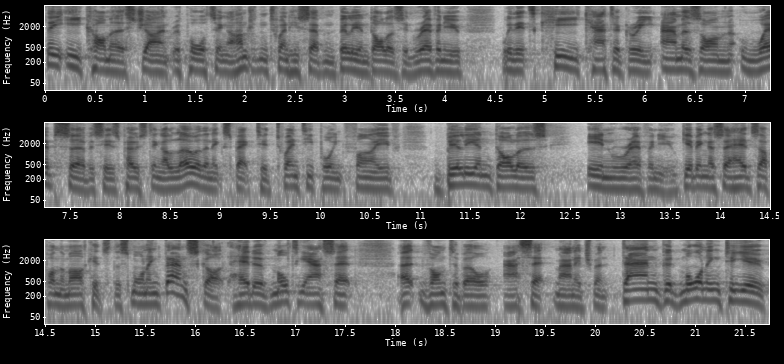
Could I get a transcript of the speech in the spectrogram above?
The e commerce giant reporting $127 billion in revenue, with its key category, Amazon Web Services, posting a lower than expected $20.5 billion in revenue. Giving us a heads up on the markets this morning, Dan Scott, head of multi asset at Vontobel Asset Management. Dan, good morning to you.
